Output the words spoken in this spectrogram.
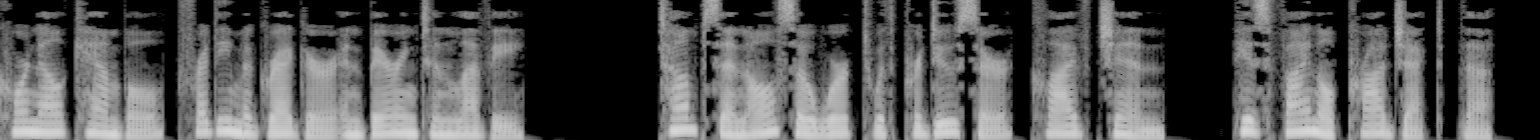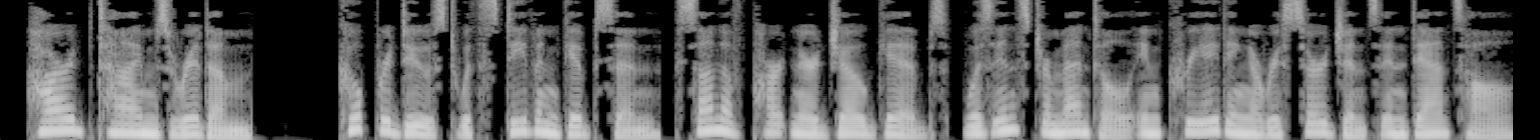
Cornell Campbell, Freddie McGregor and Barrington Levy. Thompson also worked with producer, Clive Chin. His final project, the Hard Times Rhythm, co-produced with Stephen Gibson, son of partner Joe Gibbs, was instrumental in creating a resurgence in dancehall.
